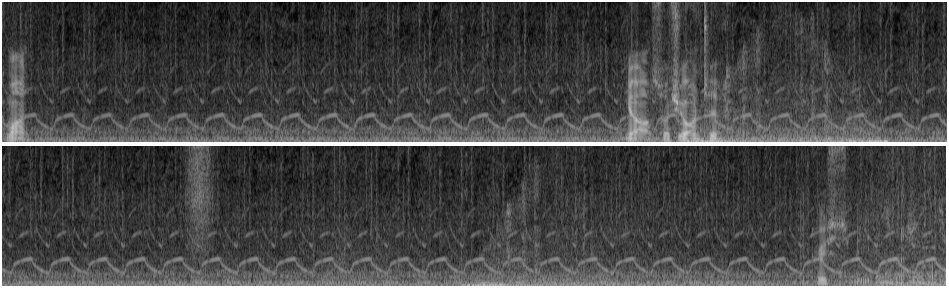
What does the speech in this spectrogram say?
Come on. Yeah, I'll switch you on too. Increase speed as much as possible.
